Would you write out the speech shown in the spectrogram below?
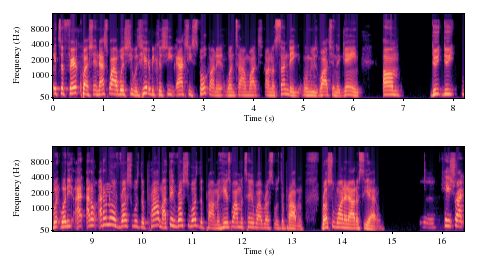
it's a fair question. That's why I wish she was here because she actually spoke on it one time. Watch on a Sunday when we was watching the game. Um, do do what what do you, I, I don't I don't know if Russell was the problem. I think Russell was the problem. And here's why I'm gonna tell you why Russell was the problem. Russell wanted out of Seattle. Mm-hmm. He's trying.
